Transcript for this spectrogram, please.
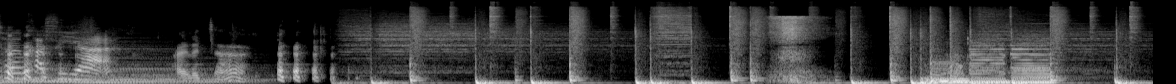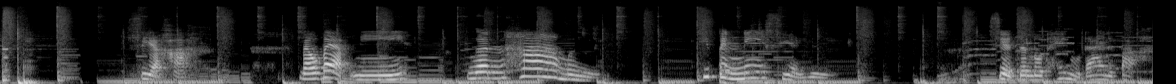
เชิญค่ะเสียไปเลยจ้าเสียค่ะ แล้วแบบนี้เงินห้าหมื่นที่เป็นหนี้เสียอยู่ เสียจะลดให้หนูได้หรือเปล่าคะ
